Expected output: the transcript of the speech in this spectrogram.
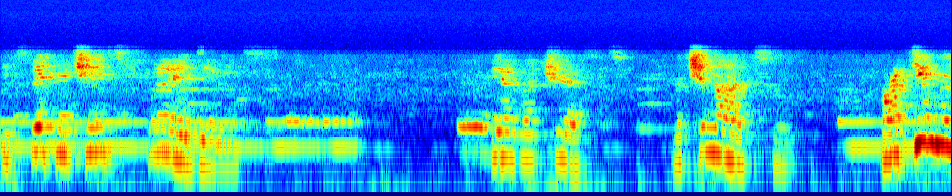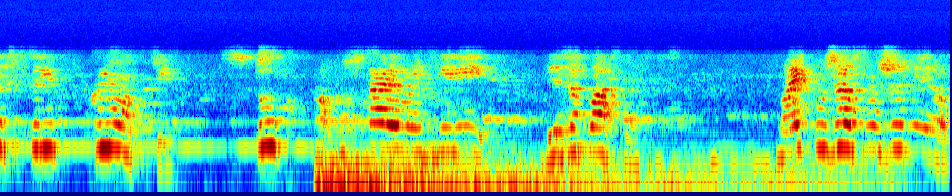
из пять ночей с. Первая часть. Начинается. Противный скрип кнопки, стук опускаемой двери, безопасность. Майк ужасно жалел,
